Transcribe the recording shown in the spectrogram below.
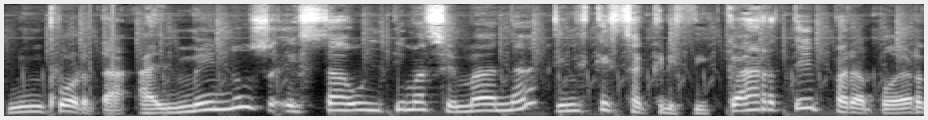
no importa al menos esta última semana tienes que sacrificarte para poder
